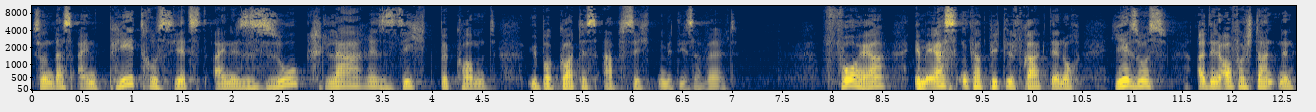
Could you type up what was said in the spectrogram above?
sondern dass ein Petrus jetzt eine so klare Sicht bekommt über Gottes Absichten mit dieser Welt. Vorher, im ersten Kapitel, fragt er noch, Jesus, den Auferstandenen,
